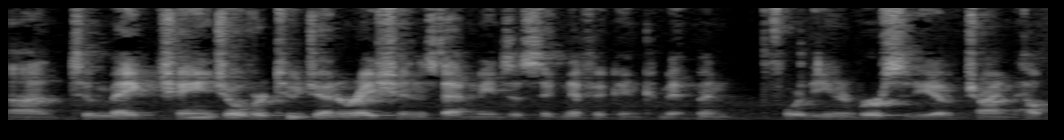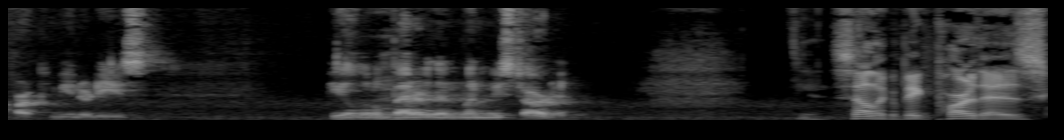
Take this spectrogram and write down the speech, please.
Uh, to make change over two generations, that means a significant commitment for the university of trying to help our communities be a little better than when we started. Yeah, sound like a big part of that is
